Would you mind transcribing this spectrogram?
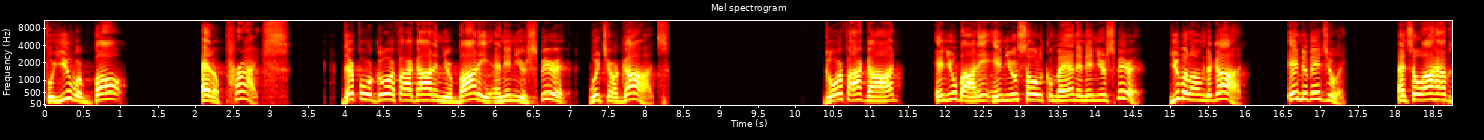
for you were bought at a price. Therefore, glorify God in your body and in your spirit, which are God's. Glorify God in your body, in your soulical man, and in your spirit. You belong to God individually. And so I have,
